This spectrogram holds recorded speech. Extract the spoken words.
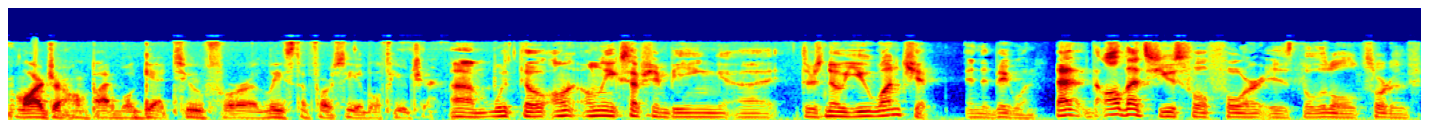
larger HomePod will get too for at least the foreseeable future. Um, with the only exception being uh, there's no U1 chip in the big one. That all that's useful for is the little sort of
